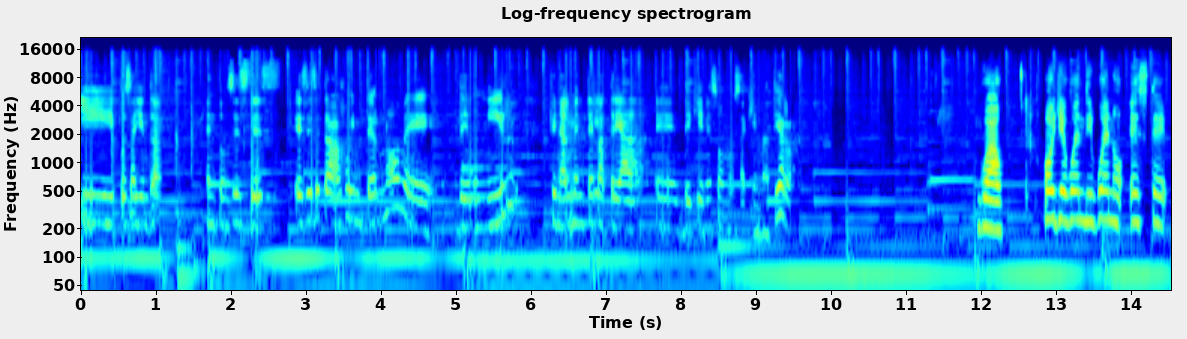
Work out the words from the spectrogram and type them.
y pues ahí entra. Entonces es, es ese trabajo interno de, de unir finalmente la triada eh, de quienes somos aquí en la Tierra. Wow. Oye, Wendy, bueno, este,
